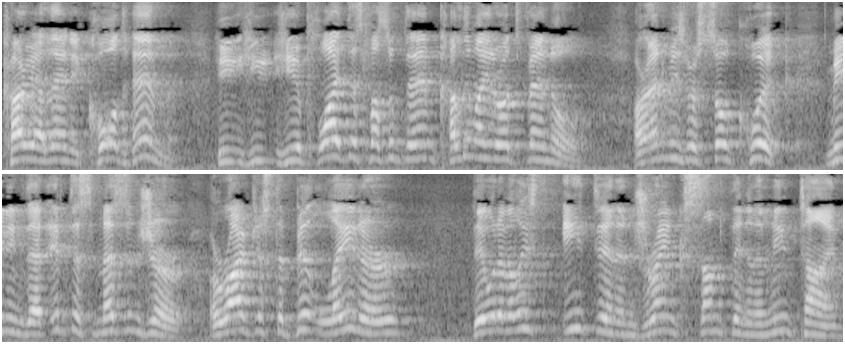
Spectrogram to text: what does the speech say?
Kari Aleni called him. He, he, he applied this pasuk to him. Kalima Our enemies were so quick, meaning that if this messenger arrived just a bit later, they would have at least eaten and drank something in the meantime,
